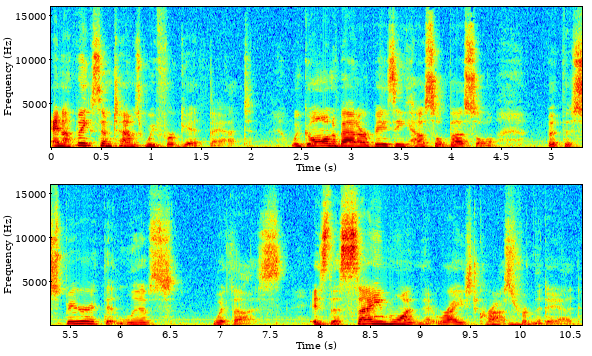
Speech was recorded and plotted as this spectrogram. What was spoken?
And I think sometimes we forget that. We go on about our busy hustle bustle, but the Spirit that lives with us is the same one that raised Christ mm-hmm. from the dead.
